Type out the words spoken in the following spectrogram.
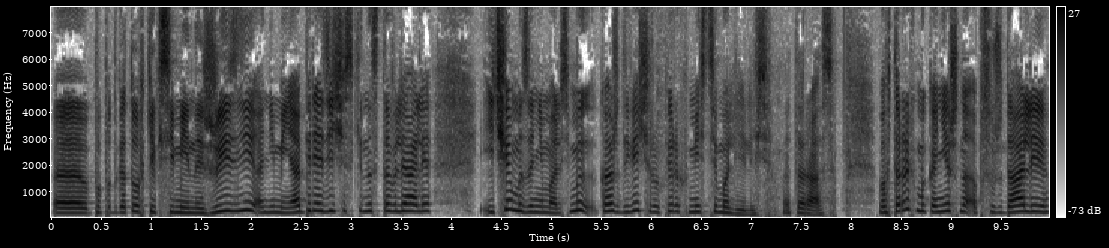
э, по подготовке к семейной жизни, они меня периодически наставляли. И чем мы занимались? Мы каждый вечер, во-первых, вместе молились, это раз. Во-вторых, мы, конечно, обсуждали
